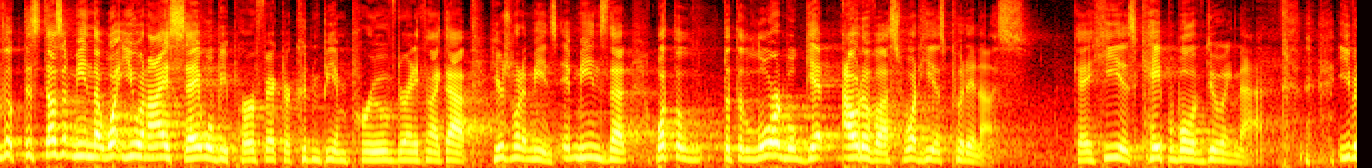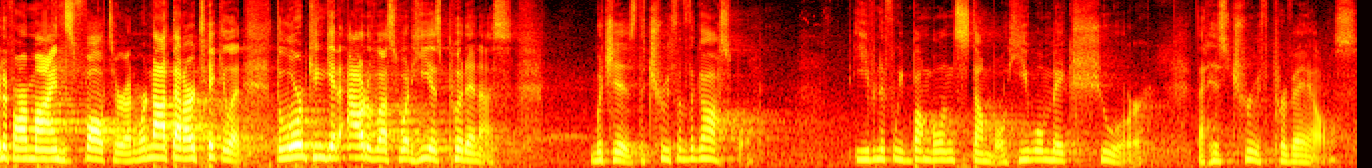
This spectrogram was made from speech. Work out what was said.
Look, this doesn't mean that what you and I say will be perfect or couldn't be improved or anything like that. Here's what it means it means that, what the, that the Lord will get out of us what He has put in us. Okay? He is capable of doing that. Even if our minds falter and we're not that articulate, the Lord can get out of us what He has put in us, which is the truth of the gospel. Even if we bumble and stumble, He will make sure that His truth prevails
